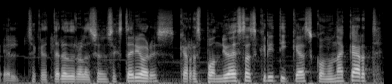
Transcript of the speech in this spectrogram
el secretario de Relaciones Exteriores, que respondió a estas críticas con una carta.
